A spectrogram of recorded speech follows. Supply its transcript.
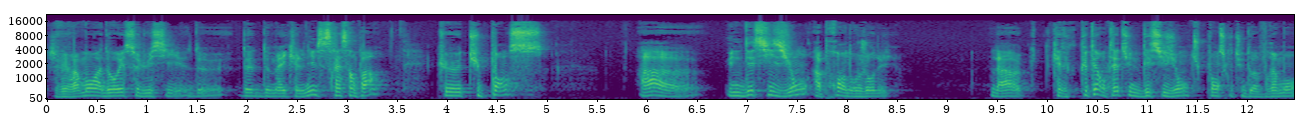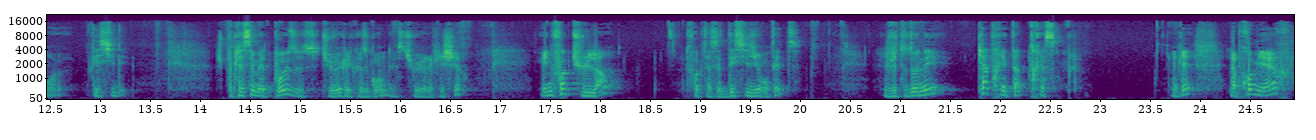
J'avais vraiment adoré celui-ci de, Michael Neal. Ce serait sympa que tu penses à euh, une décision à prendre aujourd'hui. là, que tu es en tête une décision, tu penses que tu dois vraiment euh, décider. Je peux te laisser mettre pause si tu veux quelques secondes, si tu veux réfléchir. Et une fois que tu l'as, une fois que tu as cette décision en tête, je vais te donner quatre étapes très simples. la première,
